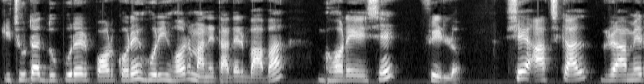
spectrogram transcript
কিছুটা দুপুরের পর করে হরিহর মানে তাদের বাবা, ঘরে এসে ফিরল। সে আজকাল গ্রামের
